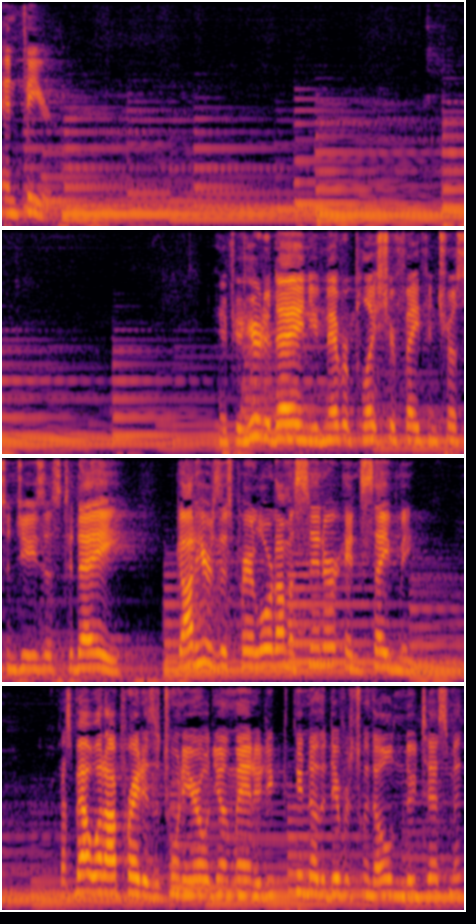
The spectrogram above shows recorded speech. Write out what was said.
and fear. If you're here today and you've never placed your faith and trust in Jesus, today, God hears this prayer Lord, I'm a sinner and save me. That's about what I prayed as a 20 year old young man who didn't know the difference between the Old and New Testament.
